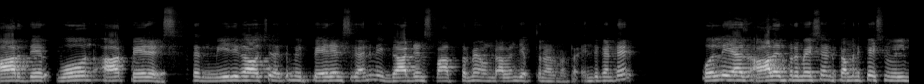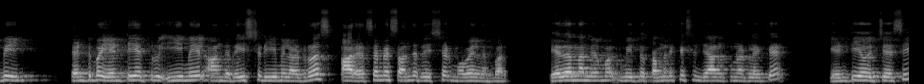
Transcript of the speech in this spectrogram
are their own or parents అంటే మీది కావచ్చు అయితే మీ పేరెంట్స్ కానీ మీ గార్డియన్స్ మాత్రమే ఉండాలని చెప్తున్నారు అనమాట ఎందుకంటే only as all information and communication will be sent by NTA through email on the registered email address or SMS on the registered mobile number ఏదన్నా మేము మీతో కమ్యూనికేషన్ చేయాలనుకున్నట్లయితే ఎన్టీఏ వచ్చేసి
